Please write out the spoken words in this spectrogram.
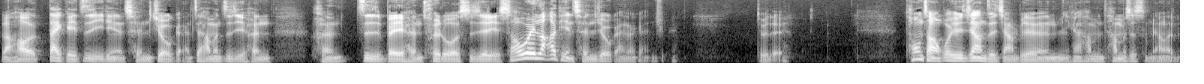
然后带给自己一点点成就感，在他们自己很很自卑、很脆弱的世界里，稍微拉点成就感的感觉，对不对？通常会去这样子讲别人，你看他们他们是什么样的人？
